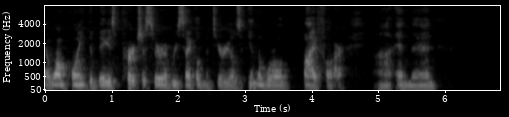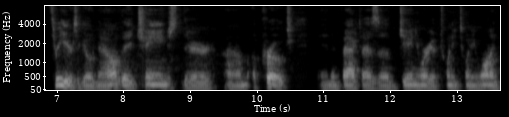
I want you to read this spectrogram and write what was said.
at one point the biggest purchaser of recycled materials in the world by far. Uh, and then three years ago now, they changed their um, approach. And in fact, as of January of 2021,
